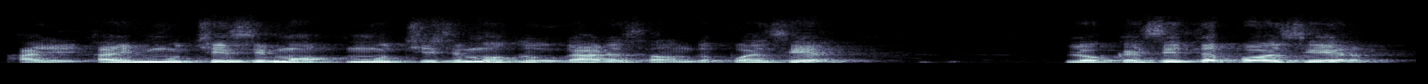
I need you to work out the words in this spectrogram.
hay, muchísimos lugares a donde puedes ir. Lo que sí te puedo decir,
